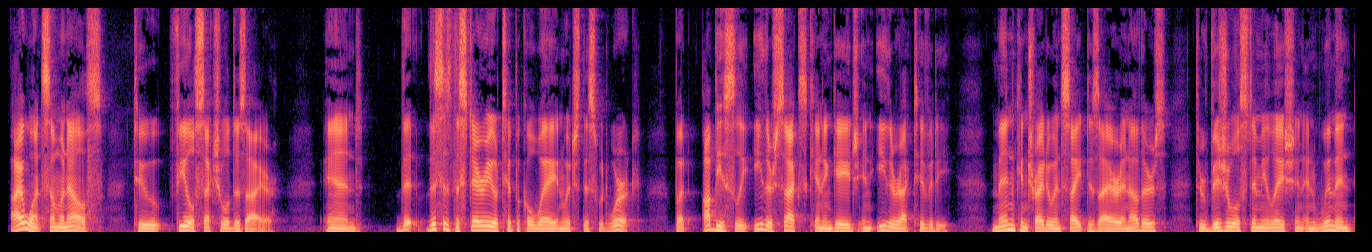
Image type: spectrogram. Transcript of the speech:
I want someone else to feel sexual desire. And th- this is the stereotypical way in which this would work. But obviously, either sex can engage in either activity. Men can try to incite desire in others through visual stimulation, and women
